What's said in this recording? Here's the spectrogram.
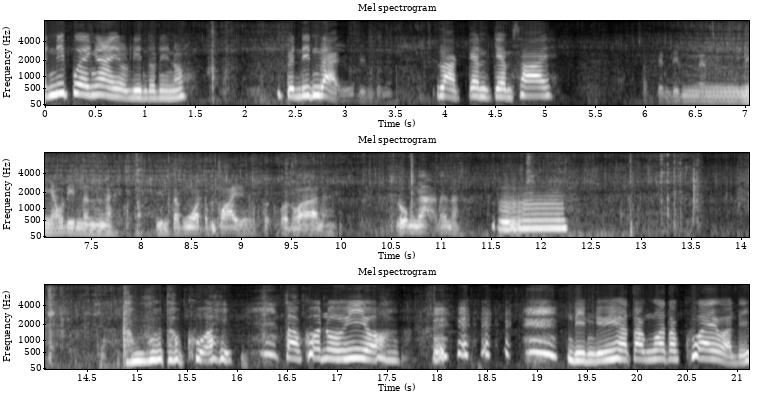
ดินนี่เปื่อยง่ายดอกดินตัวนี้เนาะเป็นดินหลักดินตัวนี้หลักแกนแกมทราย เป็นดินเหนียวดินนั่นนะดินตะงวตะควายคนว่านะลงยากเลยนะอืมตำงัวตับควายตับคนบ่มีบ่ดินก็มีค่ะตับงัวตับควายว่ะดิ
